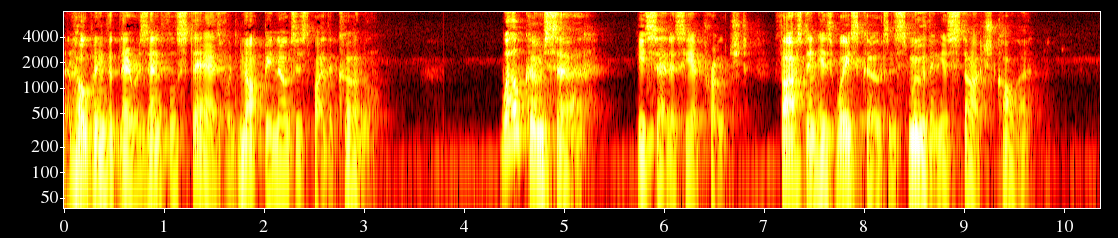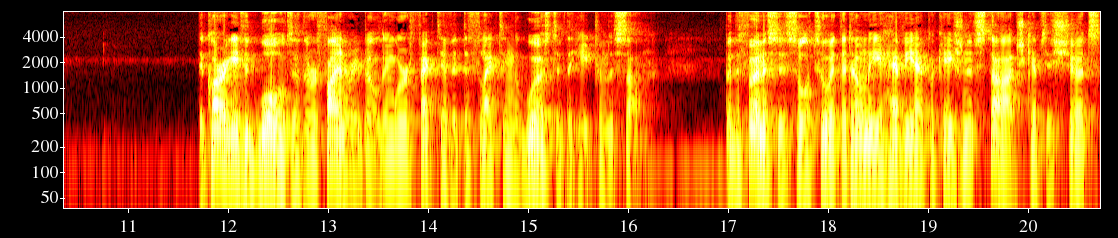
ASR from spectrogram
and hoping that their resentful stares would not be noticed by the colonel. Welcome, sir, he said as he approached, fastening his waistcoat and smoothing his starched collar. The corrugated walls of the refinery building were effective at deflecting the worst of the heat from the sun, but the furnaces saw to it that only a heavy application of starch kept his shirts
